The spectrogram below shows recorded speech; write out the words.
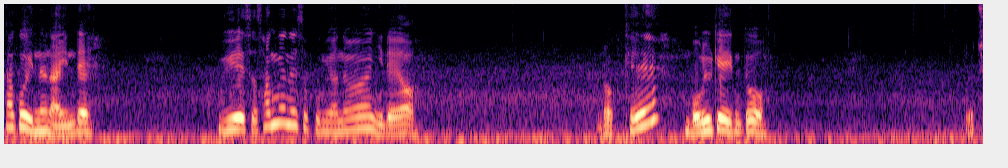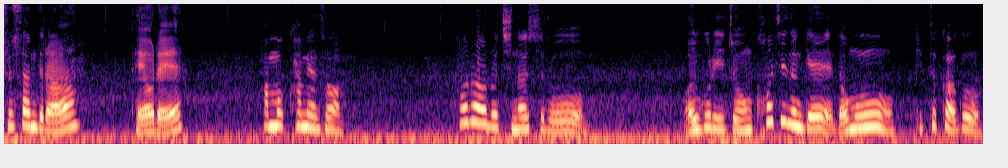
하고 있는 아이인데 위에서 상면에서 보면은 이래요. 이렇게 몰개인도 또 출산드라 대열에 한몫하면서 하루하루 지날수록 얼굴이 좀 커지는 게 너무 기특하고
